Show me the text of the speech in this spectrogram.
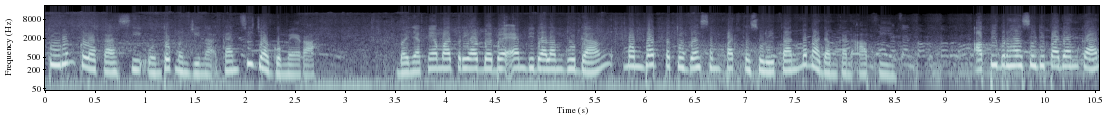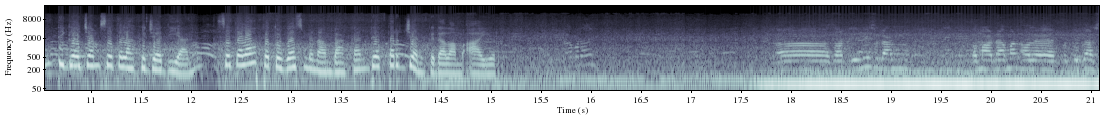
turun ke lokasi untuk menjinakkan si jago merah. Banyaknya material BBM di dalam gudang membuat petugas sempat kesulitan memadamkan api. Api berhasil dipadamkan tiga jam setelah kejadian, setelah petugas menambahkan deterjen ke dalam air. Uh, saat ini sedang pemadaman oleh petugas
